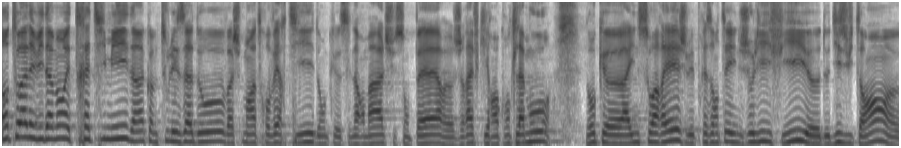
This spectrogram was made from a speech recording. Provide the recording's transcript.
Antoine, évidemment, est très timide, hein, comme tous les ados, vachement introverti, donc euh, c'est normal, je suis son père, euh, je rêve qu'il rencontre l'amour. Donc euh, à une soirée, je lui ai présenté une jolie fille de 18 ans.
